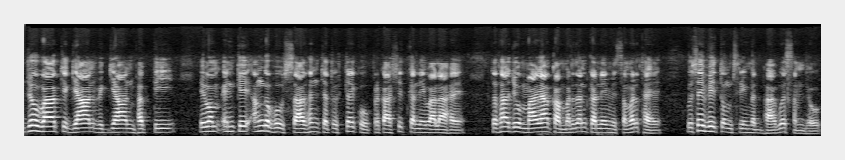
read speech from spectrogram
जो वाक्य ज्ञान, विज्ञान, भक्ति एवं इनके अंगभूत साधन चतुष्टय को प्रकाशित करने वाला है तथा जो माया का मर्दन करने में समर्थ है, उसे भी तुम श्रीमद्भागवत समझो।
